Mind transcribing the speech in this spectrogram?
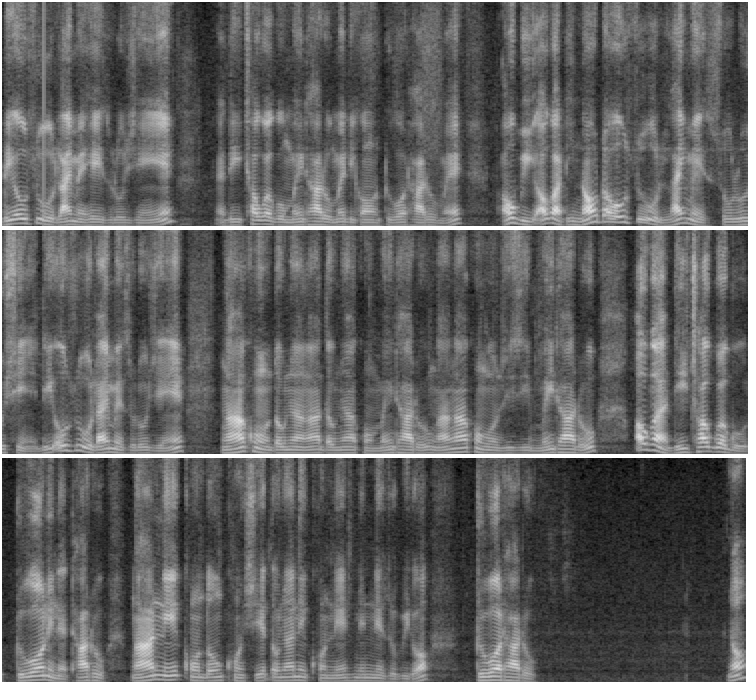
ဒီအုပ်စုကိုလိုက်မယ်ဟေ့ဆိုလို့ရှိရင်အဲ ဒီ6ခွက်ကိုမိန်းထားလို့မယ်ဒီကောင်ဒူရောထားလို့မယ်အောက်ပြီးအောက်ကဒီနောက်တော့အုပ်စုကိုလိုက်မယ်ဆိုလို့ရှိရင်ဒီအုပ်စုကိုလိုက်မယ်ဆိုလို့ရှိရင်9ခွန်3ည9 3ညခွန်မိန်းထားတို့9 9ခွန်ခွန်စီစီမိန်းထားတို့အောက်ကဒီ6ခွက်ကိုဒူရောအနေနဲ့ထားတို့9နှစ်ခွန်3ခွန်8 3ညနှစ်ခွန်နှစ်2နှစ်ဆိုပြီးတော့ဒူရောထားတို့နော်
